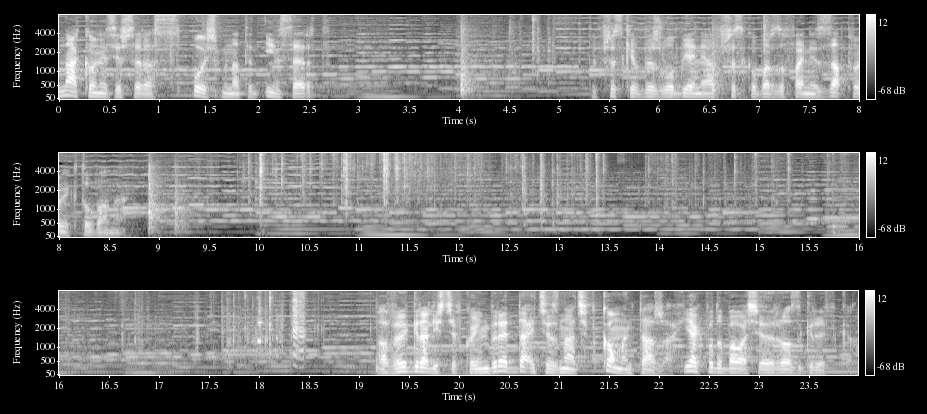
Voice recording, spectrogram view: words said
Na koniec jeszcze raz spójrzmy na ten insert. Te wszystkie wyżłobienia, wszystko bardzo fajnie zaprojektowane. A wy graliście w Coimbra? Dajcie znać w komentarzach, jak podobała się rozgrywka.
